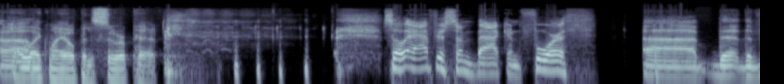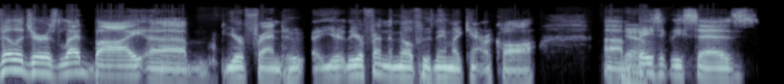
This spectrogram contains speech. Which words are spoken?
um, i like my open sewer pit so after some back and forth uh, the the villagers led by uh, your friend who uh, your your friend the milf whose name I can't recall um, yeah. basically says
